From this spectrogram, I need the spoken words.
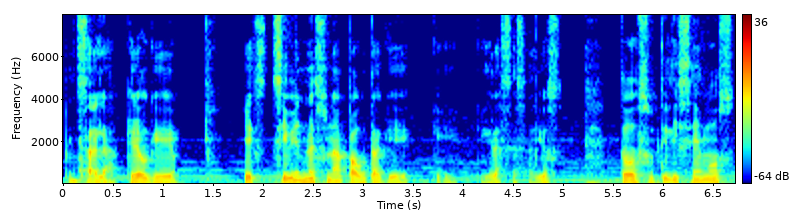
pensala, creo que si bien no es una pauta que, gracias a Dios todos utilicemos,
